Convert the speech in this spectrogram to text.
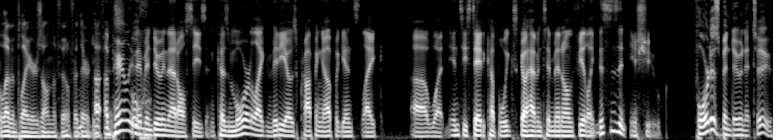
11 players on the field for their Uh, defense. apparently, they've been doing that all season because more like videos cropping up against like uh, what NC State a couple weeks ago having ten men on the field. Like this is an issue. Florida's been doing it too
